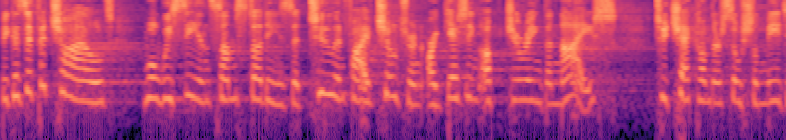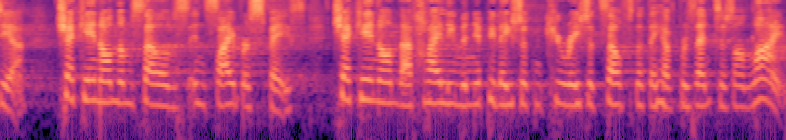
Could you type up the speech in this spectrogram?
Because if a child, well, we see in some studies that two in five children are getting up during the night to check on their social media, check in on themselves in cyberspace, check in on that highly manipulated and curated self that they have presented online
